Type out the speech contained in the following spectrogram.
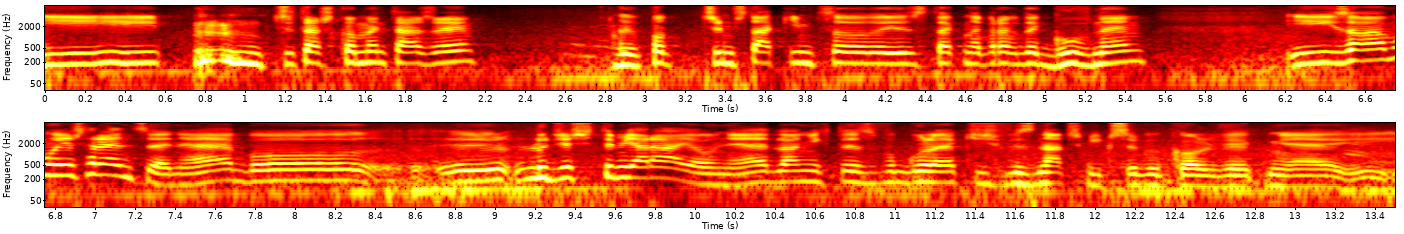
I czytasz komentarze pod czymś takim, co jest tak naprawdę głównym i załamujesz ręce, nie? Bo y, ludzie się tym jarają, nie? Dla nich to jest w ogóle jakiś wyznacznik czegokolwiek, nie? I,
